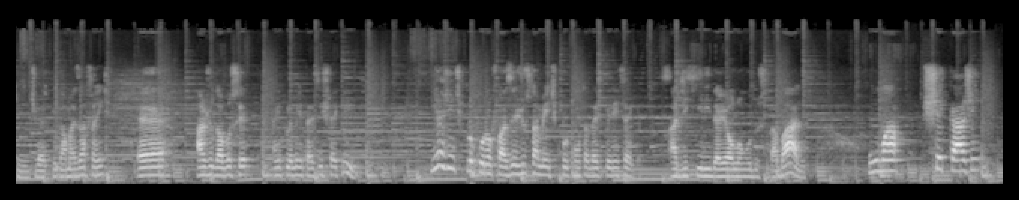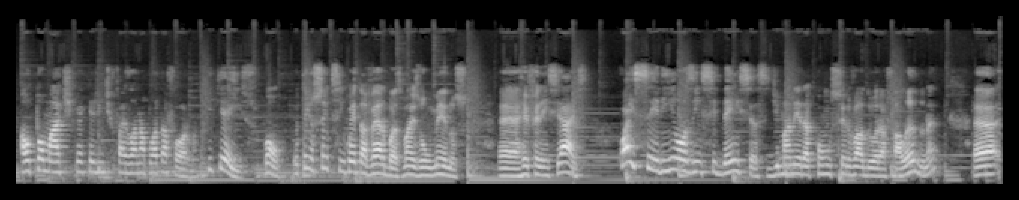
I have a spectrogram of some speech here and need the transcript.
que a gente vai explicar mais à frente, é ajudar você a implementar esse checklist. E a gente procurou fazer justamente por conta da experiência adquirida ao longo dos trabalhos, uma checagem automática que a gente faz lá na plataforma. O que, que é isso? Bom, eu tenho 150 verbas mais ou menos é, referenciais quais seriam as incidências, de maneira conservadora falando, né, é,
